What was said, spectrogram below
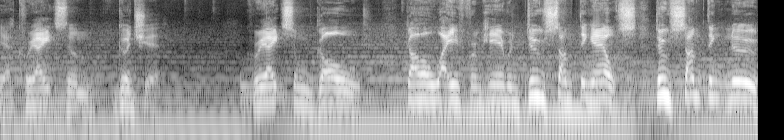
Yeah, create some good shit. Create some gold. Go away from here and do something else. Do something new.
